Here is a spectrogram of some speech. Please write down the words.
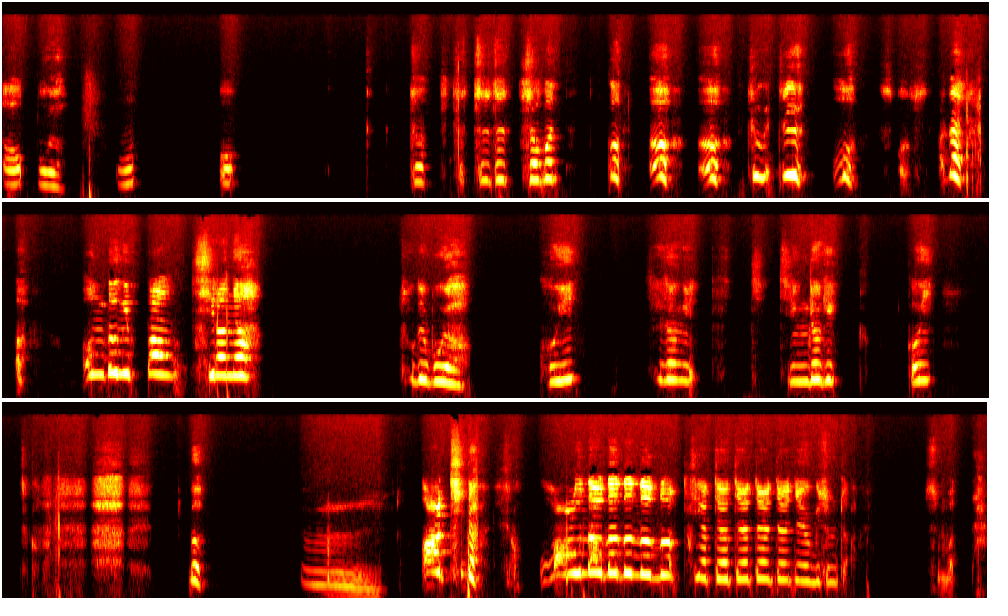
어, 뭐야? 어? 어? 저, 저, 저, 저, 저건, 어, 어, 어, 저기, 저기, 어, 어, 아, 나, 아, 엉덩이 빵 실하냐? 저게 뭐야? 거인? 세상에, 지- 진격이 거인? 잠깐만. 뭐, 음, 아, 치다! 와우, 나, 나, 나, 나, 나, 뛰어, 뛰어, 뛰어, 뛰어, 뛰어, 여기 숨자. 숨었다.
